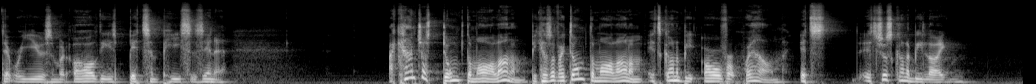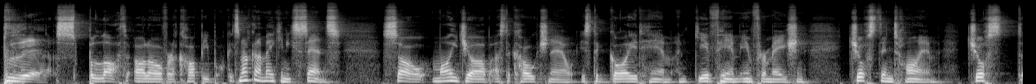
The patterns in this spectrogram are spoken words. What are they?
that we're using with all these bits and pieces in it. I can't just dump them all on him because if I dump them all on him, it's going to be overwhelm. It's it's just going to be like bleh, splot all over a copybook. It's not going to make any sense. So my job as the coach now is to guide him and give him information just in time, just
